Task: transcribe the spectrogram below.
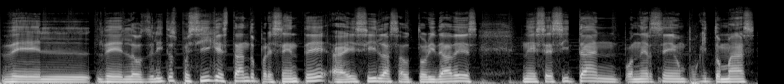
de los delitos pues sigue estando presente. Ahí sí las autoridades necesitan ponerse un poquito más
